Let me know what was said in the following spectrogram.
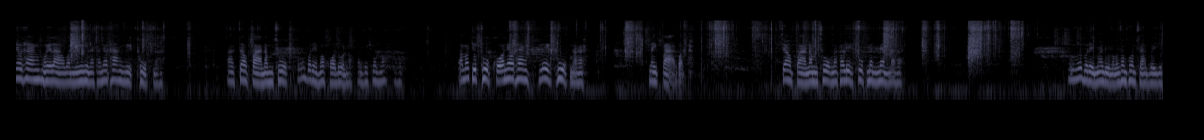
นวทางหวยลาวันนี้นะคะ แนวทางเลขถูกนะคะเจ้าป่านำโชคโอ้บ่ได้มาขอโดนหรอกท่านผู้ชมเนาะเอามาจุดถูกขอแนวทางเลขถูกนะคะ ในป่าก่อน เจ้าป่านำโชคนะคะ เลขทูบแม่นๆนะคะเออบ่ได้มาโดนเรามาทำความสะอาดไว้อยู่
